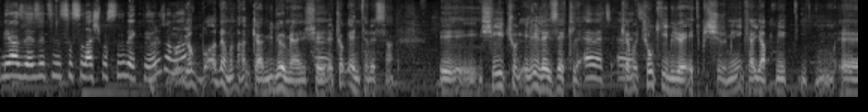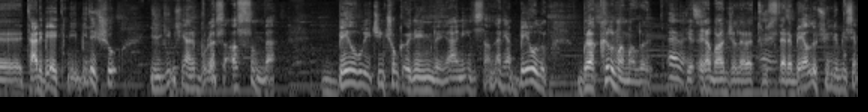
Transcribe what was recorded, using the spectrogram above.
biraz lezzetinin sısılaşmasını bekliyoruz ama Yok bu adamın hakikaten biliyorum yani şeyde çok enteresan. Ee, şeyi çok eli lezzetli. evet, Kebap evet. çok iyi biliyor et pişirmeyi, ke- yapmayı, e, terbiye etmeyi. Bir de şu ilginç yani burası aslında Beyoğlu için çok önemli. Yani insanlar ya Beyoğlu bırakılmamalı Evet. yabancılara, turistlere. Beyoğlu çünkü bizim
